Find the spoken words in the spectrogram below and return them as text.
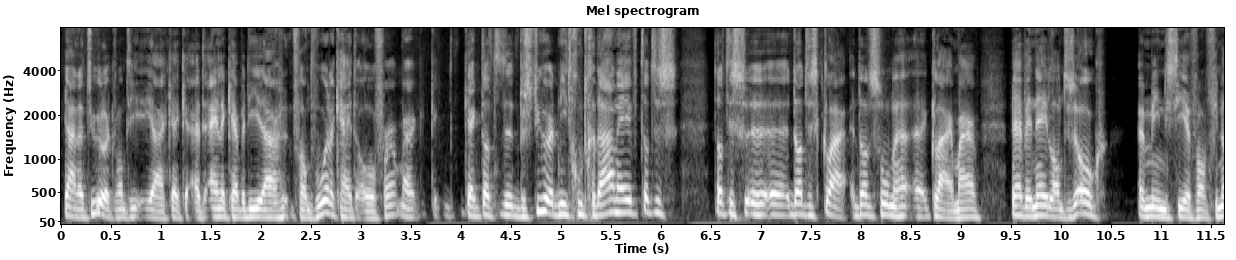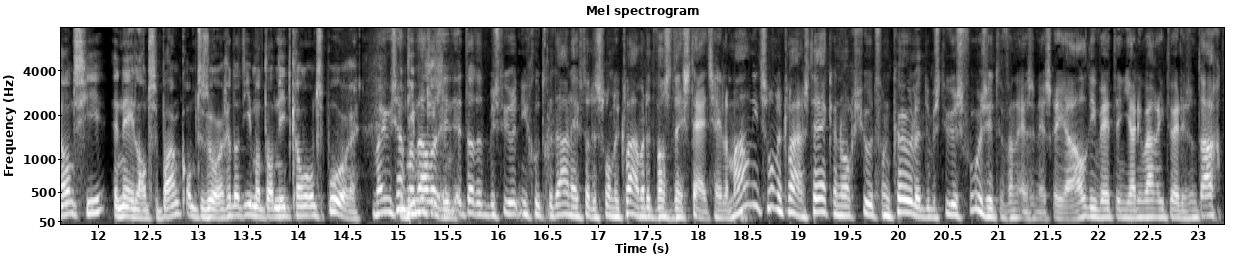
Ja, natuurlijk. Want die, ja, kijk, uiteindelijk hebben die daar verantwoordelijkheid over. Maar kijk, dat het bestuur het niet goed gedaan heeft... dat is, dat is, uh, dat is, klaar, dat is zonneklaar. Maar we hebben in Nederland dus ook een ministerie van Financiën, een Nederlandse bank... om te zorgen dat iemand dan niet kan ontsporen. Maar u zegt wel dat het bestuur het niet goed gedaan heeft, dat is zonneklaar. Maar dat was destijds helemaal niet zonneklaar. Sterker nog, Sjoerd van Keulen, de bestuursvoorzitter van SNS Reaal... die werd in januari 2008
